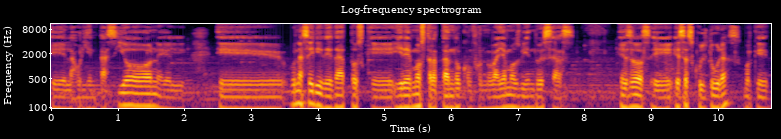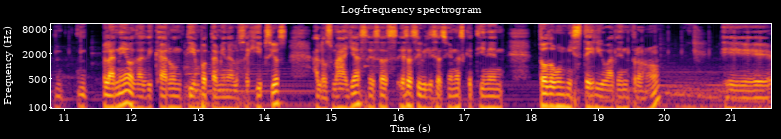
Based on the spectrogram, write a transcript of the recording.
eh, la orientación, eh, una serie de datos que iremos tratando conforme vayamos viendo esas, esos, eh, esas culturas, porque planeo dedicar un tiempo también a los egipcios, a los mayas, esas, esas civilizaciones que tienen todo un misterio adentro, ¿no? Eh,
